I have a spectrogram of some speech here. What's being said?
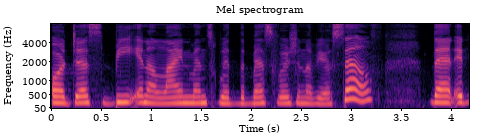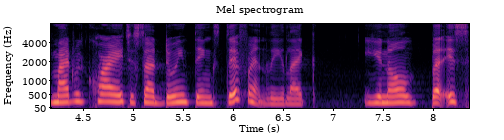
or just be in alignment with the best version of yourself, then it might require you to start doing things differently. Like, you know, but it's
